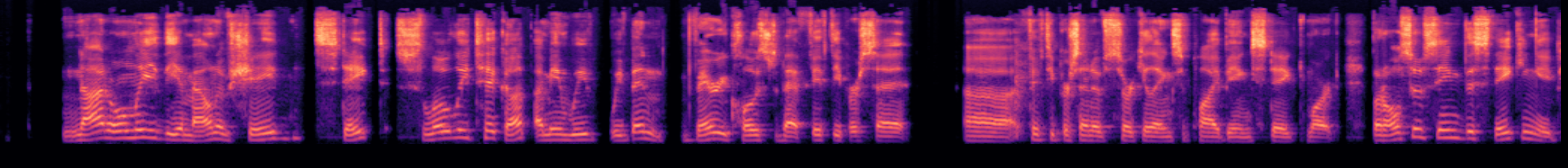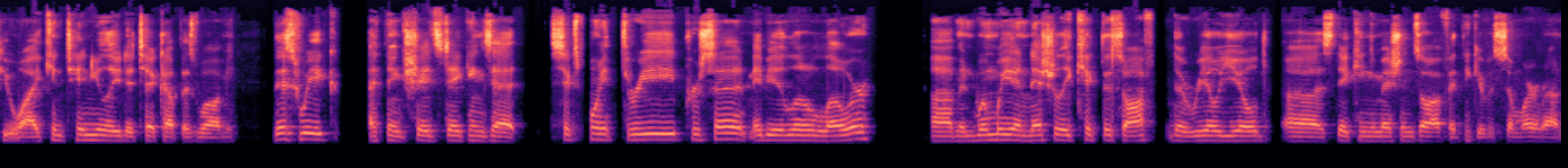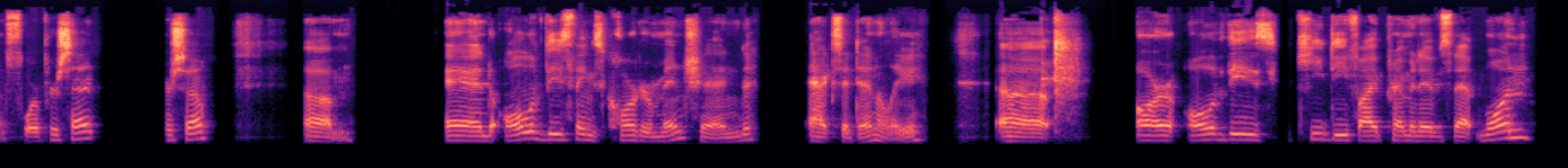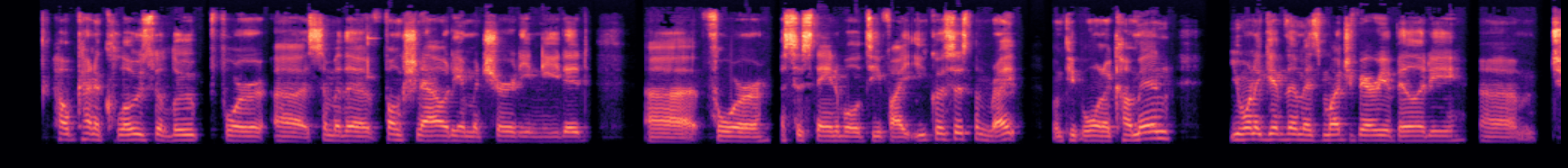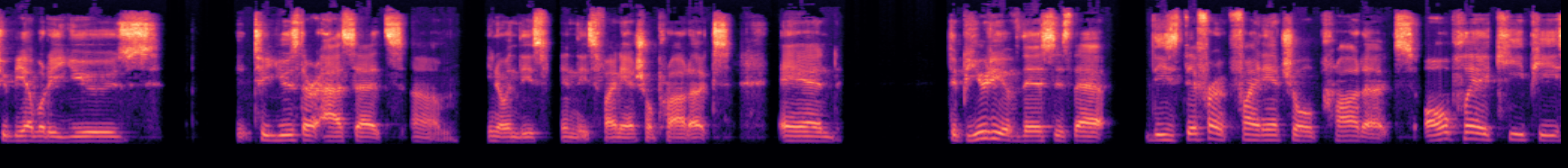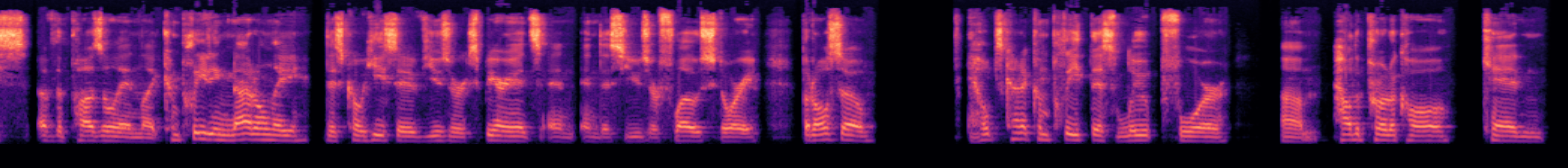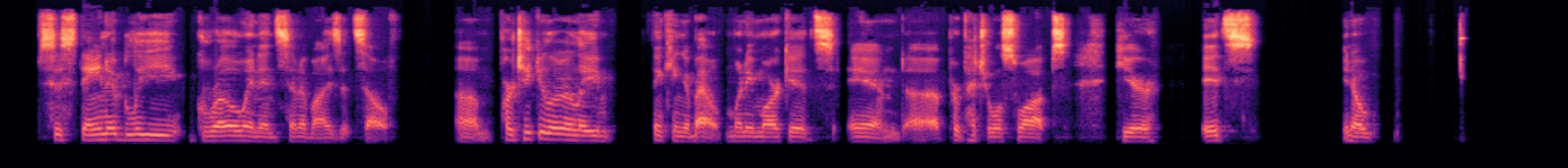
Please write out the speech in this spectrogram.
not only the amount of shade staked slowly tick up. I mean, we've we've been very close to that fifty percent uh, 50% of circulating supply being staked mark, but also seeing the staking APY continually to tick up as well. I mean, this week, I think shade staking's at 6.3%, maybe a little lower. Um, and when we initially kicked this off, the real yield uh, staking emissions off, I think it was somewhere around 4% or so. Um, and all of these things Carter mentioned accidentally uh, are all of these key DeFi primitives that one help kind of close the loop for uh, some of the functionality and maturity needed uh, for a sustainable DeFi ecosystem, right? When people want to come in, you want to give them as much variability um, to be able to use to use their assets, um, you know, in these in these financial products. And the beauty of this is that these different financial products all play a key piece of the puzzle in like completing not only this cohesive user experience and, and this user flow story, but also helps kind of complete this loop for um, how the protocol can sustainably grow and incentivize itself. Um, particularly thinking about money markets and uh, perpetual swaps here, it's you know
